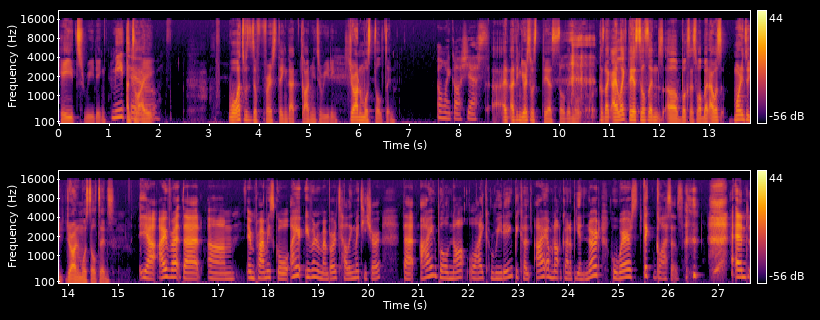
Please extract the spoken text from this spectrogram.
hates reading. Me too. until I- Well, what was the first thing that got me to reading? Geronimo Stilton. Oh my gosh, yes. I, I think yours was Thea Stilton. Because, like, I like Thea Stilton's uh, books as well, but I was more into Geronimo Stilton's. Yeah, I read that um in primary school. I even remember telling my teacher that I will not like reading because I am not gonna be a nerd who wears thick glasses. and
